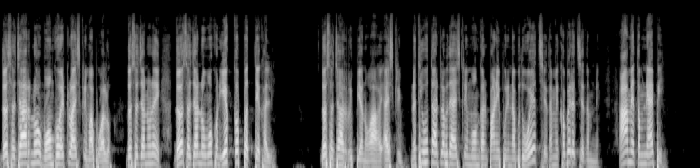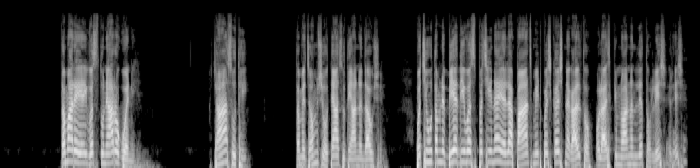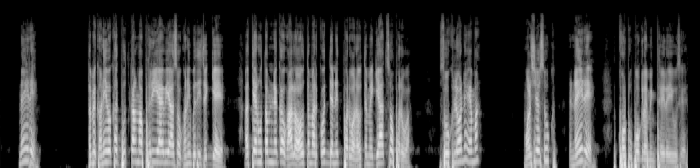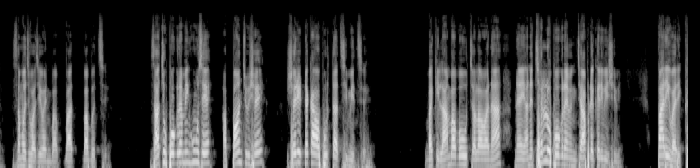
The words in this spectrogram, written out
દસ હજારનો મોંઘો એટલો આઈસ્ક્રીમ આપું. હાલો. દસ હજારનો નહીં, દસ હજારનો મોંઘો એક કપ જ તે ખાલી. દસ હજાર રૂપિયાનો આ આઈસ્ક્રીમ. નથી હોતા આટલા બધા આઈસ્ક્રીમ, મોંઘા ને આ બધું હોય જ છે. તમે ખબર જ છે તમને. આ મેં તમને આપી. તમારે એ વસ્તુને આરોગવાની. જ્યાં સુધી તમે જમશો, ત્યાં સુધી આનંદ આવશે. પછી હું તમને બે દિવસ પછી નહીં, એટલે પાંચ મિનિટ પછી કહીશ ને હાલતો હાલ ઓલો આઈસ્ક્રીમનો આનંદ લેતો. લેશે, રહેશે. નહીં રે. તમે ઘણી વખત ભૂતકાળમાં ફરી આવ્યા છો ઘણી બધી જગ્યાએ. અત્યારે હું તમને કહું હાલો, હવે તમારે કોઈ દે નથી ફરવાનું. હવે તમે ગયા છો ફરવા. સુખ લો ને એમાં. મળશે સુખ? નહીં રે. ખોટું પ્રોગ્રામિંગ થઈ રહ્યું છે. સમજવા જેવાની બાબત છે. સાચું પ્રોગ્રામિંગ શું છે? આ પંચ વિષય શરીર ટકાવા પૂરતા જ સીમિત છે. બાકી લાંબા બહુ ચલાવવાના નહીં. અને છેલ્લું પ્રોગ્રામિંગ જે આપણે કરવી છે, પારિવારિક.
